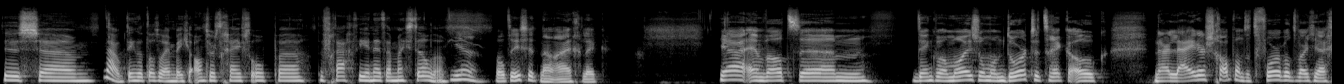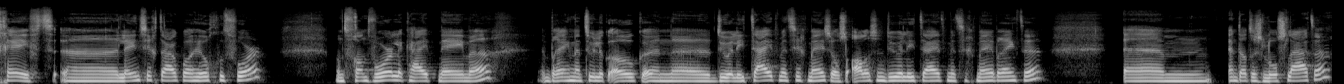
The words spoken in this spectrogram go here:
Dus um, nou, ik denk dat dat wel een beetje antwoord geeft op uh, de vraag die je net aan mij stelde. Ja, wat is het nou eigenlijk? Ja, en wat um, ik denk wel mooi is om hem door te trekken ook naar leiderschap. Want het voorbeeld wat jij geeft uh, leent zich daar ook wel heel goed voor. Want verantwoordelijkheid nemen brengt natuurlijk ook een uh, dualiteit met zich mee. Zoals alles een dualiteit met zich meebrengt. Hè? Ehm, en dat is loslaten.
